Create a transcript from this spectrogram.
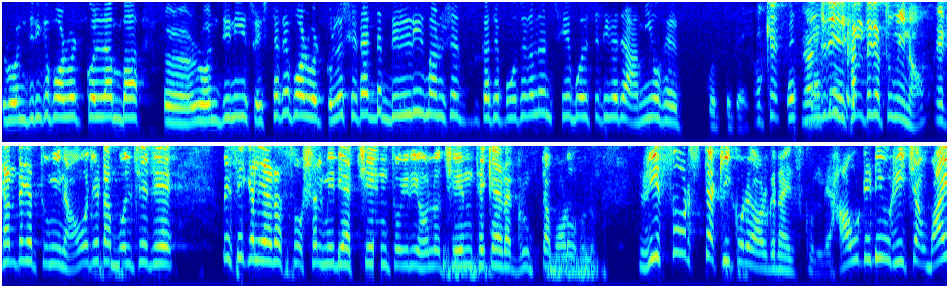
রঞ্জিনীকে ফরওয়ার্ড করলাম বা রঞ্জিনী শ্রেষ্ঠাকে ফরওয়ার্ড করল সেটা একটা দিল্লির মানুষের কাছে পৌঁছে গেল সে বলছে ঠিক আছে আমিও হেল্প করতে চাই। ওকে রঞ্জিনী এখান থেকে তুমি নাও এখান থেকে তুমি নাও। ও যেটা বলছে যে বেসিক্যালি একটা সোশ্যাল মিডিয়া চেন তৈরি হলো চেন থেকে একটা গ্রুপটা বড় হলো। রিসোর্সটা কি করে অর্গানাইজ করলে? How did you reach why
